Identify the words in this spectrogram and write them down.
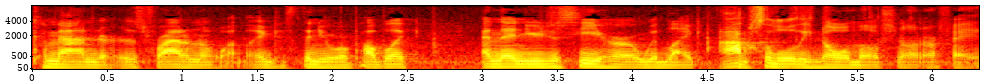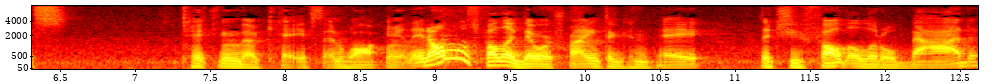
commanders for I don't know what, like it's the New Republic, and then you just see her with like absolutely no emotion on her face taking the case and walking. And it almost felt like they were trying to convey that she felt a little bad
